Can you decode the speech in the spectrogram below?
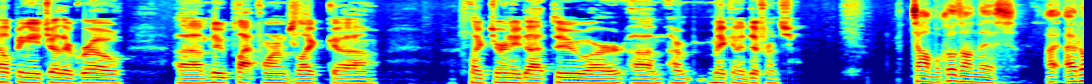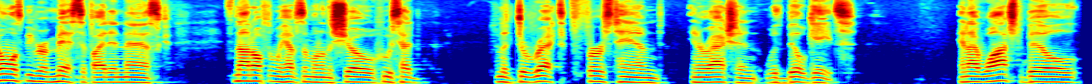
helping each other grow, um, new platforms like uh, like Journey.do are um, are making a difference. Tom, we'll close on this. I, I'd almost be remiss if I didn't ask it's not often we have someone on the show who's had a direct firsthand interaction with Bill Gates. And I watched Bill's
